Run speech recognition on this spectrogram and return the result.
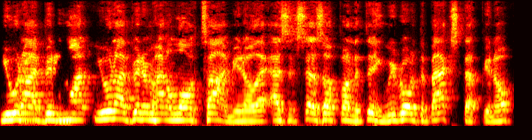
You and I have been around, you and I have been around a long time. You know, as it says up on the thing, we rode the back step. You know,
